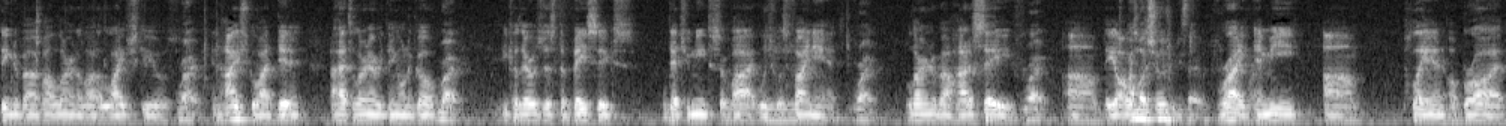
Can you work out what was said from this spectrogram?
thinking about if I learned a lot of life skills. Right, In high school, I didn't. I had to learn everything on the go right, because there was just the basics that you need to survive, which was Mhm. finance, right, Learn about how to save. right. Um, they always. How much should you be saving? Right, Right. and me um, playing abroad,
